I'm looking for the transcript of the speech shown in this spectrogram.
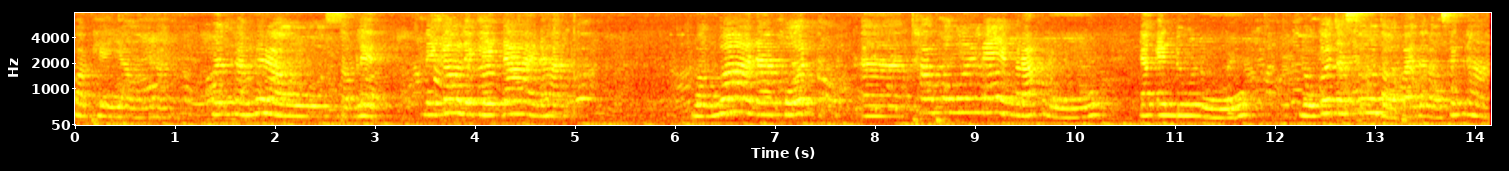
ความพยายามนะคะมันทำให้เราสำเร็จ ในก้าเล็กๆได้นะคะ หวังว่าอนาคตถ้าพ่อแม่ยังรักหนู ยังเอ็นดูหนู หนูก็จะสู้ต่อไปตลอดเส้นทาง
